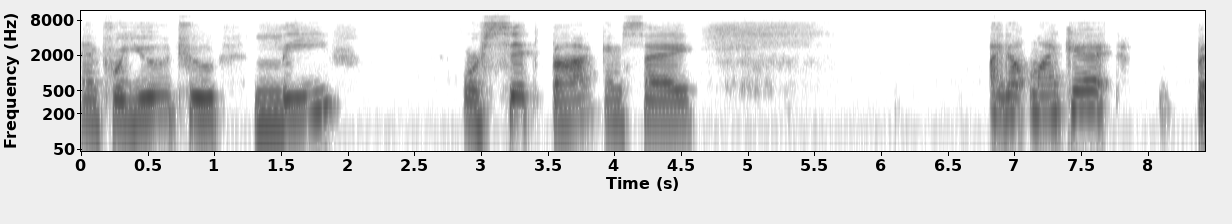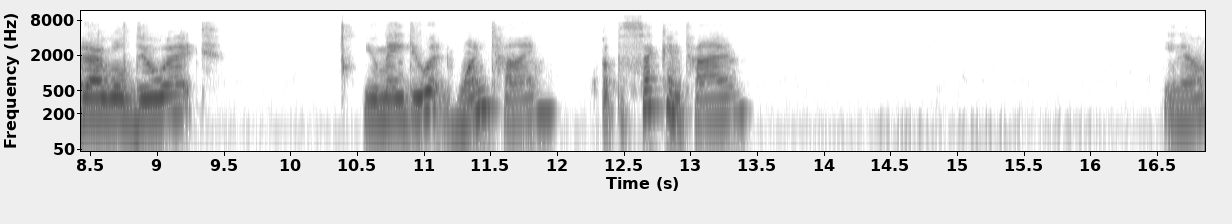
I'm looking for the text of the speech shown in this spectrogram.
And for you to leave or sit back and say, I don't like it, but I will do it. You may do it one time, but the second time, you know,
